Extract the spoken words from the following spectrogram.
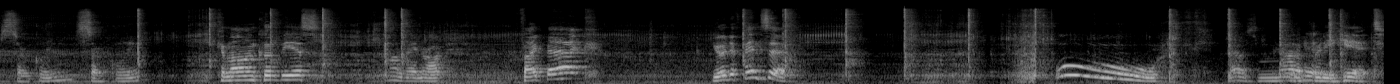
Circling, circling. Come on, Kerbeus. Come on, Ragnarok. Fight back! You're defensive! Ooh! That was not a pretty hit.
